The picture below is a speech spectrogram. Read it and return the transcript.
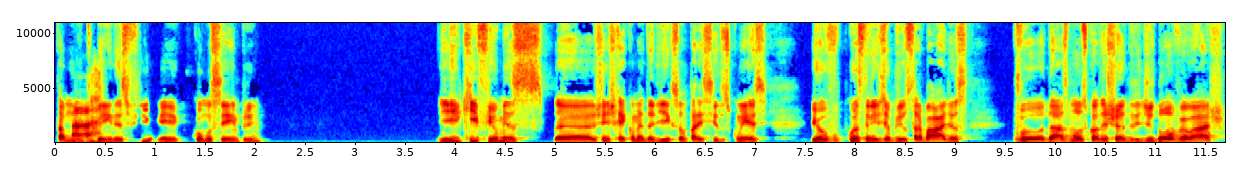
Tá muito Ah. bem nesse filme, como sempre. E que filmes uh, a gente recomendaria que são parecidos com esse? Eu gostaria de abrir os trabalhos, vou dar as mãos com o Alexandre de novo, eu acho.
